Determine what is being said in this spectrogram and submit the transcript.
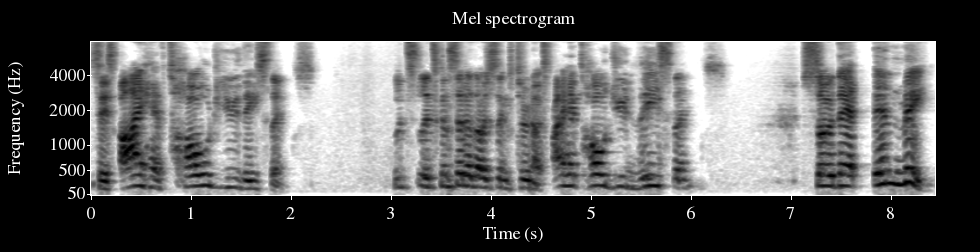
says, I have told you these things. Let's, let's consider those things two notes. I have told you these things so that in me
